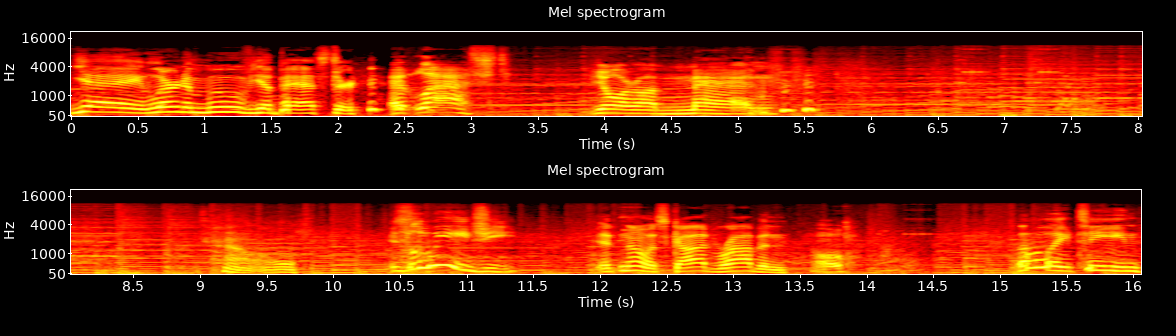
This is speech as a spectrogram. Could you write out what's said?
Yay! Learn a move, you bastard. at last, you're a man. oh. it's Luigi. It, no, it's God Robin. Oh, Level 18.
